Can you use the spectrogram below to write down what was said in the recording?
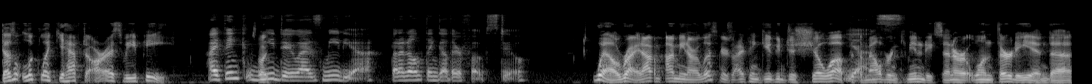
doesn't look like you have to RSVP. i think we I- do as media but i don't think other folks do Well, right. I, I mean, our listeners. I think you can just show up at the Malvern Community Center at 1.30 and uh,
